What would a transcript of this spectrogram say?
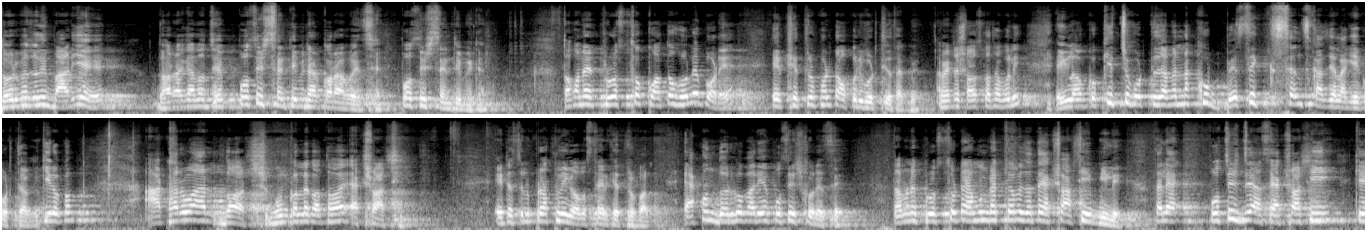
দৈর্ঘ্য যদি বাড়িয়ে ধরা গেল যে পঁচিশ সেন্টিমিটার করা হয়েছে, পঁচিশ সেন্টিমিটার। তখন এর প্রস্থ কত হলে পরে এর ক্ষেত্রফলটা অপরিবর্তিত থাকবে? আমি একটা সহজ কথা বলি এইগুলো অঙ্ক কিচ্ছু করতে যাবেন না, খুব বেসিক সেন্স কাজে লাগিয়ে করতে হবে। কীরকম আঠারো আর দশ গুণ করলে কত হয়? একশো আশি। এটা ছিল প্রাথমিক অবস্থায় ক্ষেত্রফল। এখন দৈর্ঘ্য বাড়িয়ে পঁচিশ করেছে। তার মানে প্রস্থটা এমন রাখতে হবে যাতে একশো আশি মিলে। তাহলে পঁচিশ যে আছে, একশো আশিকে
